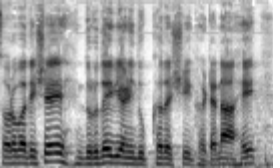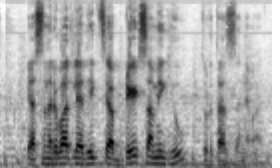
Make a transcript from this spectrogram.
सौरभ अतिशय दुर्दैवी आणि दुःखद अशी घटना आहे. या संदर्भातले अधिकचे अपडेट्स आम्ही घेऊ. तुर्तास धन्यवाद.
